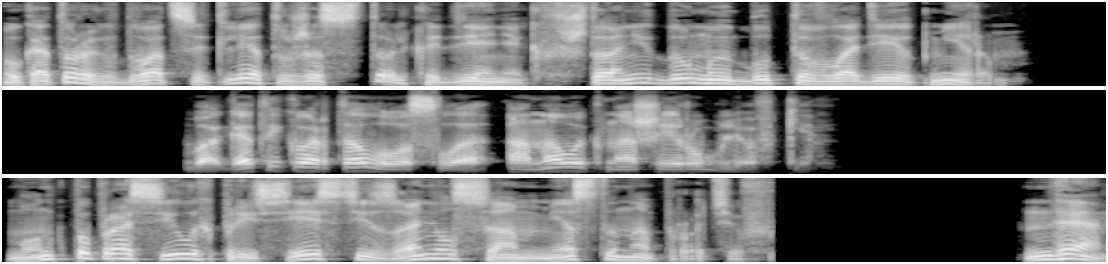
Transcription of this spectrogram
у которых в 20 лет уже столько денег, что они думают, будто владеют миром. Богатый квартал Осло, аналог нашей Рублевки. Монк попросил их присесть и занял сам место напротив. «Да»,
